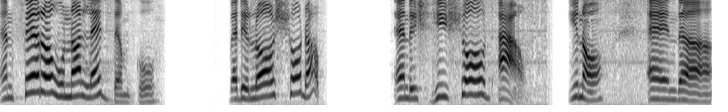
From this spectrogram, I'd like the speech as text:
And Pharaoh would not let them go. But the Lord showed up. And he showed out, you know, and uh,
